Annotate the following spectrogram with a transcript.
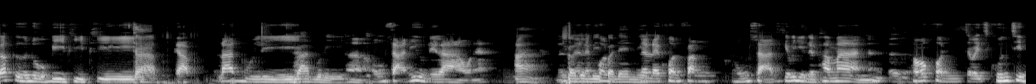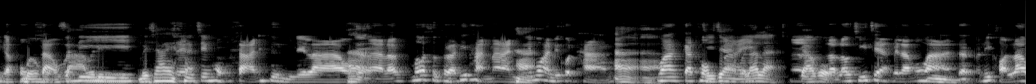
ก็คือดู BPP ครับกับราชบุรีราชบุรีอ่าหงสาที่อยู่ในลาวนะ อ่าก็จะมีประเด็นนี้หลายๆคนฟังหงสาที่คิดว่าอยู่ในพม่านะเออเพราะว่าคนจะไปคุ้นชินกับหงเมืองสาหงวสาวดีดีไม่ใช่แต่จริงๆหงสานี่คืออยู่ในลาวฮะอ่าแล้วเมื่อวันสุดสัปดาห์ที่ผ่านมาเนี่ยฮะที่เมื่อวานมีคนถามอ่าอ่าว่ากระทบชี้แจงไปแล้วแหละอ่าครับผมเราเราชี้แจงไปแล้วเมื่อวานอืมแต่อันนี้ขอเล่า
